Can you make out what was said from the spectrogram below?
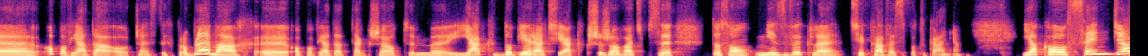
E, Opowiada o częstych problemach, e, opowiada także o tym, jak dobierać, jak krzyżować psy. To są niezwykle ciekawe spotkania. Jako sędzia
